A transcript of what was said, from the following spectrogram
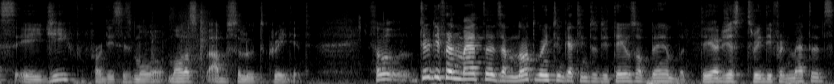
SAG for this is smallest absolute gradient. So three different methods, I'm not going to get into details of them, but they are just three different methods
